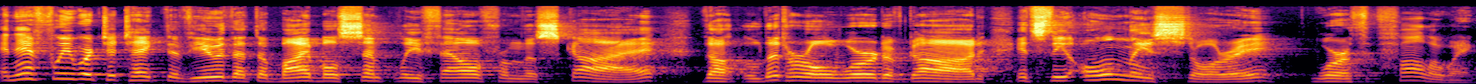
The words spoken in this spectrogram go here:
And if we were to take the view that the Bible simply fell from the sky, the literal Word of God, it's the only story worth following.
